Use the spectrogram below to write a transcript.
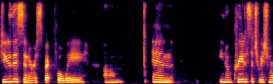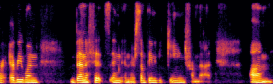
do this in a respectful way um, and, you know, create a situation where everyone benefits and, and there's something to be gained from that. Um,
